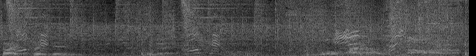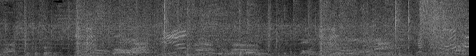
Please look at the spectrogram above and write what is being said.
对，瞬间对，我看到，我知道啊，知道啊，就我放放一个而已。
